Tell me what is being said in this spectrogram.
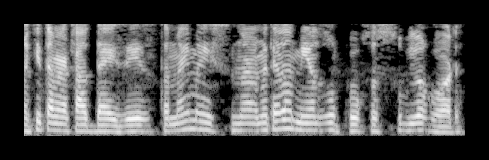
Aqui está marcado 10 vezes também, mas normalmente era menos um pouco, só subiu agora.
